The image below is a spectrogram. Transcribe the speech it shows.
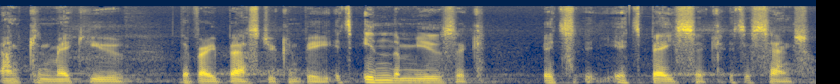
and can make you the very best you can be. It's in the music, it's, it's basic, it's essential.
